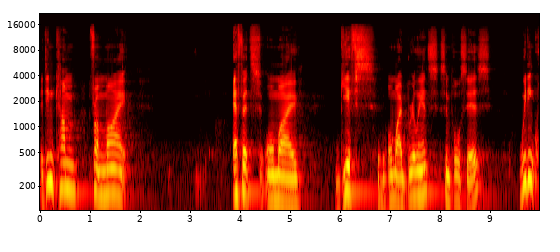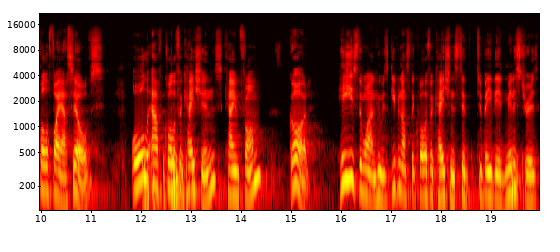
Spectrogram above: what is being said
It didn't come from my efforts or my gifts or my brilliance, St. Paul says. We didn't qualify ourselves. All our qualifications came from God. He is the one who has given us the qualifications to, to be the administrators,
